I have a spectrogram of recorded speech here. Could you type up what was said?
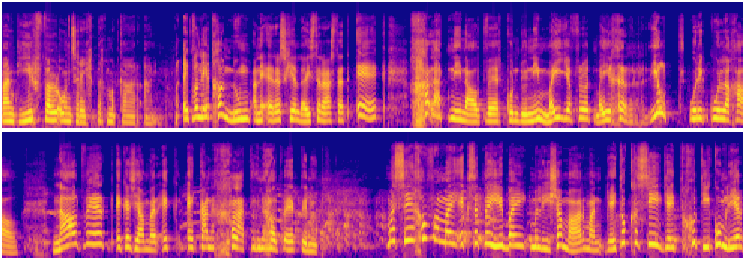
want hier vul ons regtig mekaar aan. Ek wil net gou noem aan die RSG luisteraars dat ek glad nie naaldwerk kon doen nie. My juffrou het my gereeld oor die kole gehaal. Naaldwerk, ek is jammer, ek ek kan glad nie naaldwerk doen nie. Maar sê gou vir my, ek sit nou hier by Melisha Marman. Jy het ook gesê jy het goed hier kom leer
